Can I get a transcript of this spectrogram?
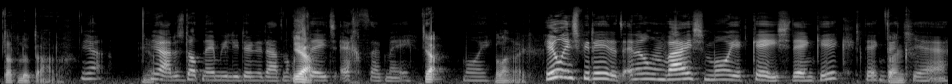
dat lukt aardig. Ja. Ja. ja. dus dat nemen jullie er inderdaad nog steeds echt uit mee. Ja, mooi. Belangrijk. Heel inspirerend en een onwijs mooie case, denk ik. Ik denk dat je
